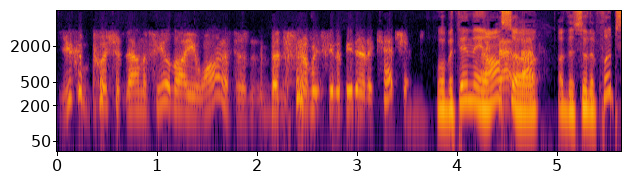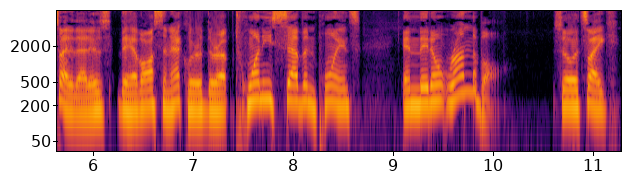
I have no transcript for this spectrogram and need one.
you can push it down the field all you want if there's but nobody's going to be there to catch it. Well, but then they Like also that's- uh, so the flip side of that is they have Austin Ekeler. They're up twenty seven points and they don't run the ball. So it's like,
